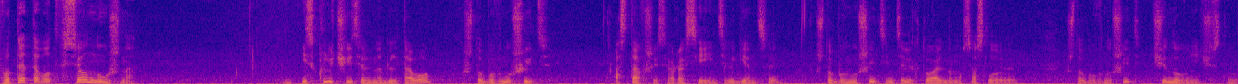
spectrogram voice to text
Вот это вот все нужно исключительно для того, чтобы внушить оставшейся в России интеллигенции, чтобы внушить интеллектуальному сословию, чтобы внушить чиновничеству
